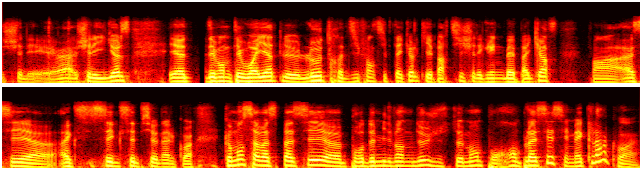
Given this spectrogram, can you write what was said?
chez les, chez les Eagles, et Devante Wyatt, l'autre defensive tackle qui est parti chez les Green Bay Packers. Enfin, assez, assez exceptionnel, quoi. Comment ça va se passer pour 2022, justement, pour remplacer ces mecs-là, quoi?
